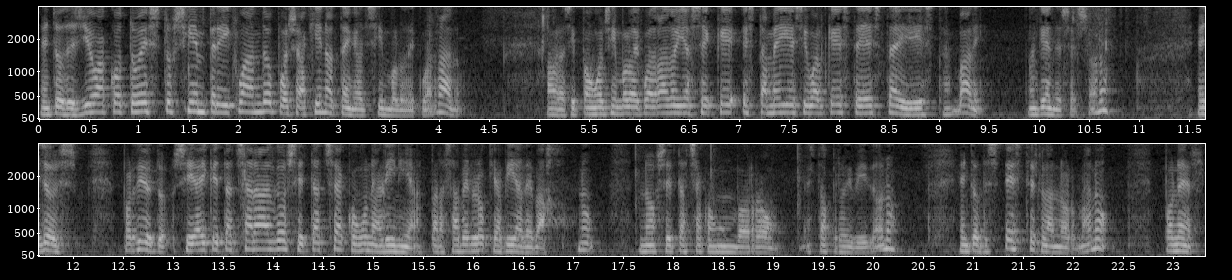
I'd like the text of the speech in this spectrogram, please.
entonces yo acoto esto siempre y cuando pues aquí no tenga el símbolo de cuadrado. Ahora si pongo el símbolo de cuadrado ya sé que esta media es igual que este, esta y esta. Vale ¿entiendes eso no? Entonces, por cierto, si hay que tachar algo, se tacha con una línea para saber lo que había debajo, ¿no? No se tacha con un borrón, está prohibido, ¿no? Entonces, esta es la norma, ¿no? Poner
